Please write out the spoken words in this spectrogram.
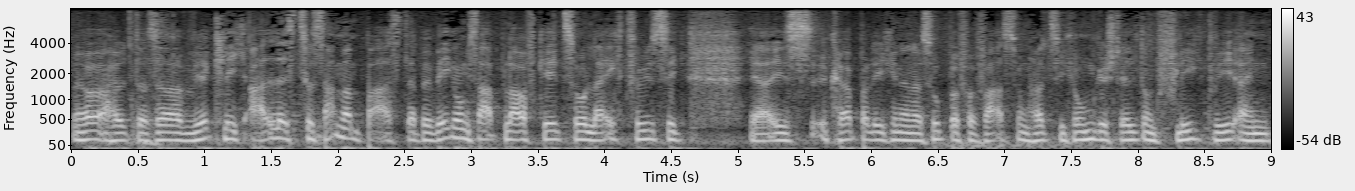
Ja, halt, dass er wirklich alles zusammenpasst. Der Bewegungsablauf geht so leichtfüßig. Er ist körperlich in einer super Verfassung, hat sich umgestellt und fliegt wie ein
